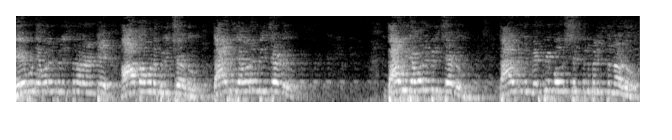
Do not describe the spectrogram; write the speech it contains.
దేవుడు ఎవరు పిలుస్తున్నాడు అంటే ఆదామును పిలిచాడు. దావిది ఎవరు పిలిచాడు? దావిది ఎవరు పిలిచాడు? దావిని మెప్పి భవిష్యత్తును పిలుస్తున్నాడు.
